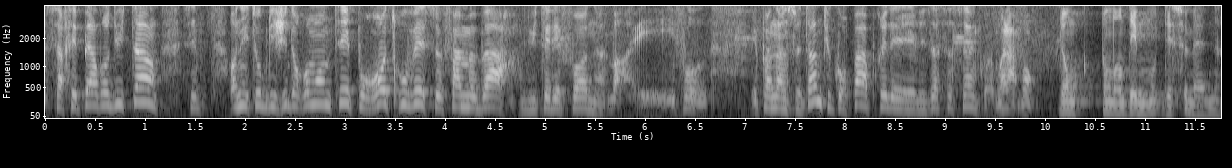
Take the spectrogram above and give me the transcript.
ça. fait perdre du temps. on est obligé de remonter pour retrouver ce fameux bar du téléphone. il faut, et pendant ce temps, tu cours pas après les, assassins, quoi. Voilà, bon. Donc, pendant des, semaines,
